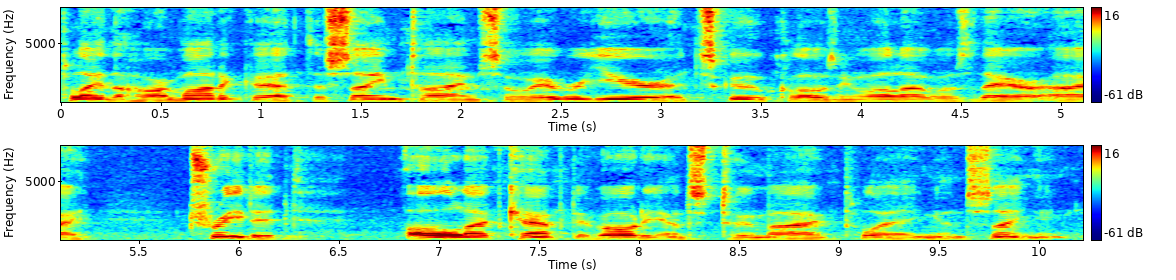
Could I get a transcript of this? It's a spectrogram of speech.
play the harmonica at the same time. So every year at school closing, while I was there, I treated all that captive audience to my playing and singing.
